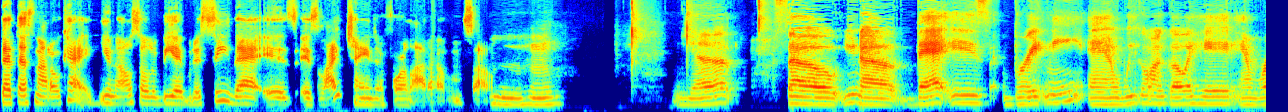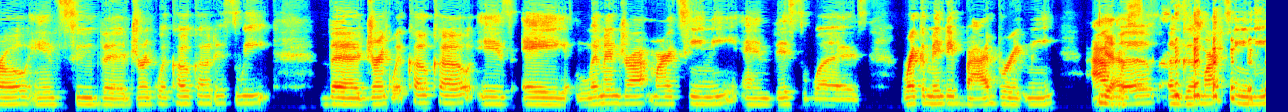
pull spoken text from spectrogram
that that's not okay, you know. So to be able to see that is is life changing for a lot of them. So mm-hmm. Yep. So, you know, that is Brittany, and we're going to go ahead and roll into the drink with Coco this week. The drink with Coco is a lemon drop martini, and this was recommended by Brittany. I yes. love a good martini.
